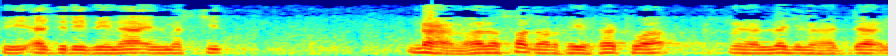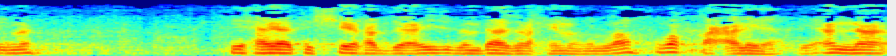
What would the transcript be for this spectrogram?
في أجر بناء المسجد؟ نعم هذا صدر في فتوى من اللجنة الدائمة في حياة الشيخ عبد العزيز بن باز رحمه الله وقع عليها لأن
